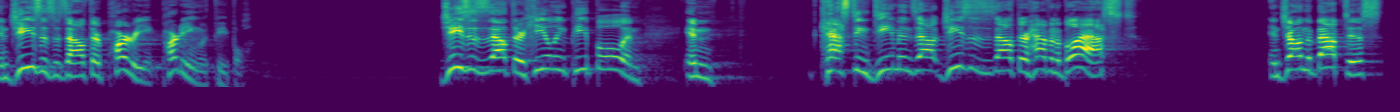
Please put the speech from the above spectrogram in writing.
and Jesus is out there partying, partying with people. Jesus is out there healing people and, and casting demons out. Jesus is out there having a blast. And John the Baptist,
